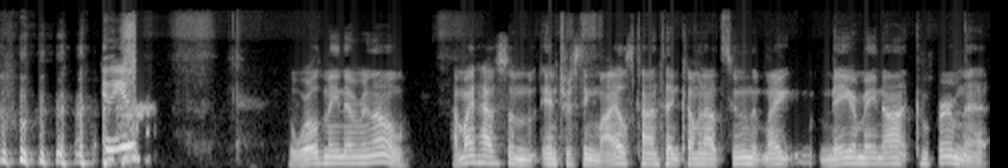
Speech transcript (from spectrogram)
Do you? The world may never know. I might have some interesting Miles content coming out soon that might may or may not confirm that.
